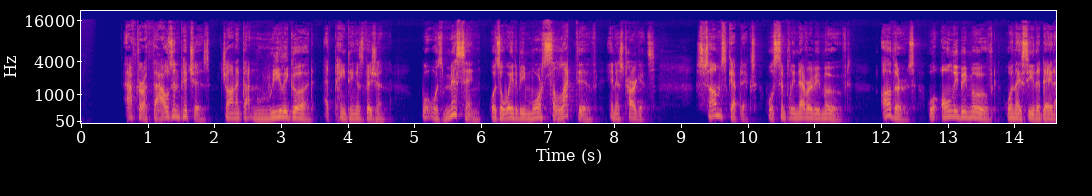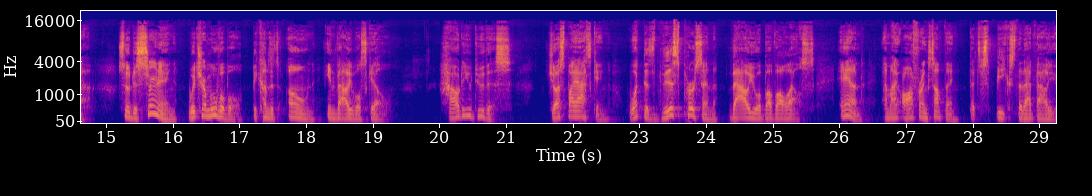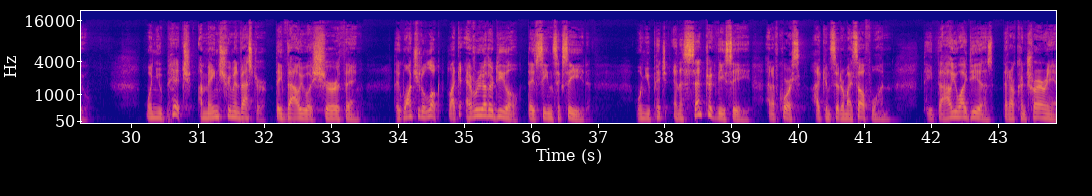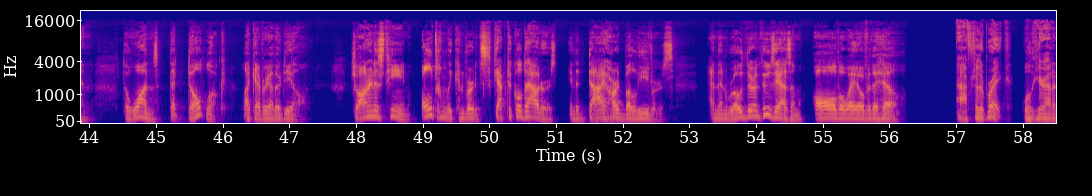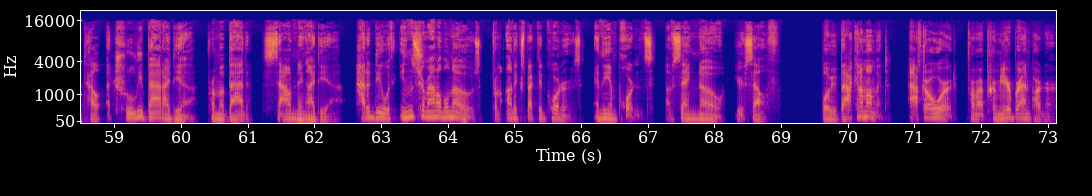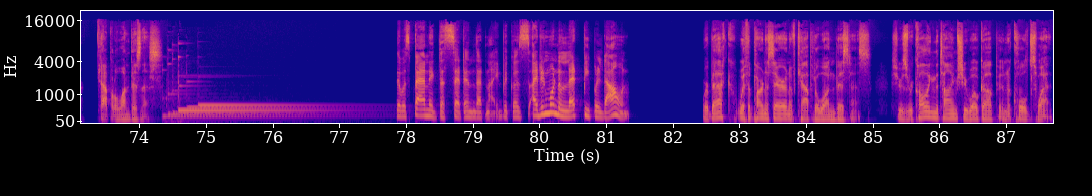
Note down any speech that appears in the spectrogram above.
After a thousand pitches, John had gotten really good at painting his vision. What was missing was a way to be more selective in his targets. Some skeptics will simply never be moved. Others will only be moved when they see the data. So discerning which are movable becomes its own invaluable skill. How do you do this? Just by asking, what does this person value above all else? And am I offering something that speaks to that value? When you pitch a mainstream investor, they value a sure thing. They want you to look like every other deal they've seen succeed. When you pitch an eccentric VC, and of course, I consider myself one, they value ideas that are contrarian, the ones that don't look like every other deal. John and his team ultimately converted skeptical doubters into die-hard believers and then rode their enthusiasm all the way over the hill. After the break, we'll hear how to tell a truly bad idea from a bad sounding idea, how to deal with insurmountable no's from unexpected quarters, and the importance of saying no yourself. We'll be back in a moment after a word from our premier brand partner, Capital One Business. There was panic that set in that night because I didn't want to let people down. We're back with Aparna Saran of Capital One Business. She was recalling the time she woke up in a cold sweat,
